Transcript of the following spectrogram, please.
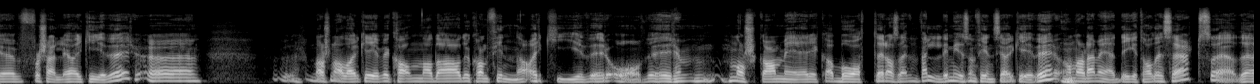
eh, forskjellige arkiver. Eh, Nasjonalarkivet i Canada, du kan finne arkiver over norske Amerikabåter. Altså det er veldig mye som finnes i arkiver, og når de er mer digitalisert, så er det,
